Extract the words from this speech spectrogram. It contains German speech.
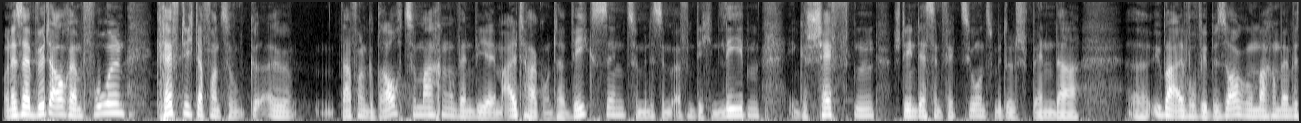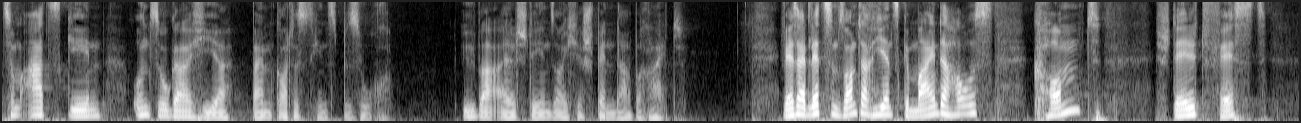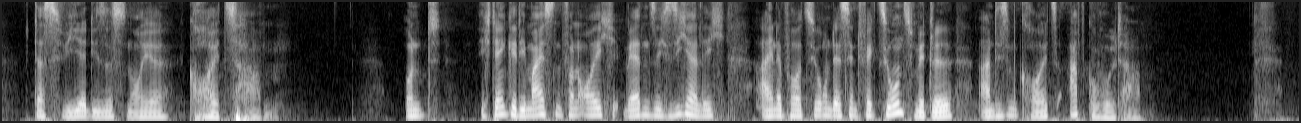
Und deshalb wird auch empfohlen, kräftig davon, zu, äh, davon Gebrauch zu machen, wenn wir im Alltag unterwegs sind, zumindest im öffentlichen Leben, in Geschäften stehen Desinfektionsmittelspender, äh, überall, wo wir Besorgung machen, wenn wir zum Arzt gehen und sogar hier beim Gottesdienstbesuch. Überall stehen solche Spender bereit. Wer seit letztem Sonntag hier ins Gemeindehaus kommt, stellt fest, dass wir dieses neue Kreuz haben. Und ich denke, die meisten von euch werden sich sicherlich eine Portion Desinfektionsmittel an diesem Kreuz abgeholt haben.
